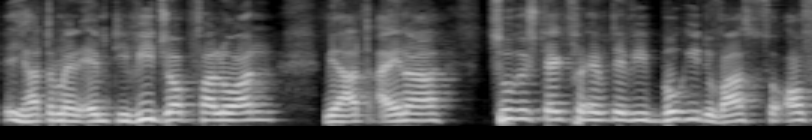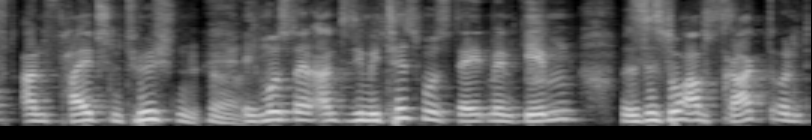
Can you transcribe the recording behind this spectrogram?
Ich hatte meinen MTV-Job verloren. Mir hat einer zugesteckt für MTV Boogie, du warst zu oft an falschen Tischen. Ja. Ich musste ein Antisemitismus-Statement geben. Das ist so abstrakt und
